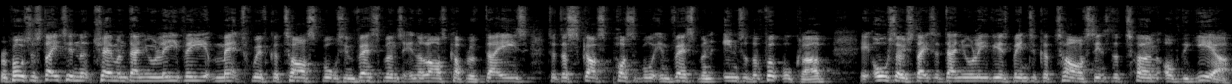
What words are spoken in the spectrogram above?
Reports are stating that Chairman Daniel Levy met with Qatar Sports Investments in the last couple of days to discuss possible investment into the football club. It also states that Daniel Levy has been to Qatar since the turn of the year.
